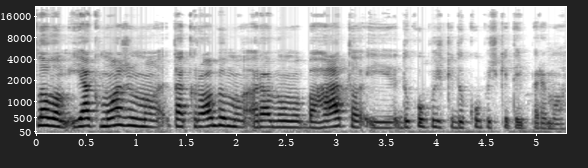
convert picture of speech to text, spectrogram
Словом, як можемо, так робимо. Робимо багато і до купочки, до купочки та й перемога.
